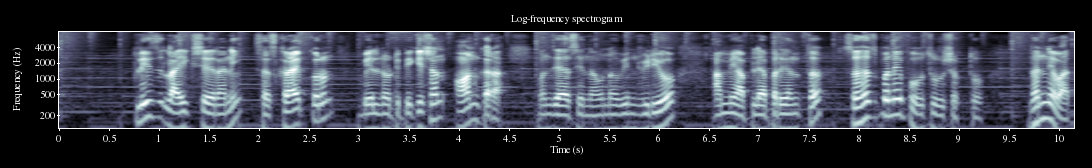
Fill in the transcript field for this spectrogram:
प्लीज लाईक शेअर आणि सबस्क्राईब करून बेल नोटिफिकेशन ऑन करा. म्हणजे असे नवनवीन व्हिडिओ आम्ही आपल्यापर्यंत सहजपणे पोहोचवू शकतो. धन्यवाद.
